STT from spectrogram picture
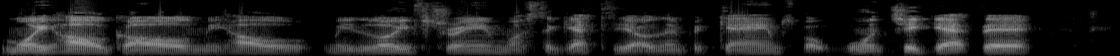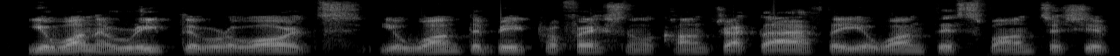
my whole goal my whole my life dream was to get to the olympic games but once you get there you want to reap the rewards. You want the big professional contract after you want the sponsorship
